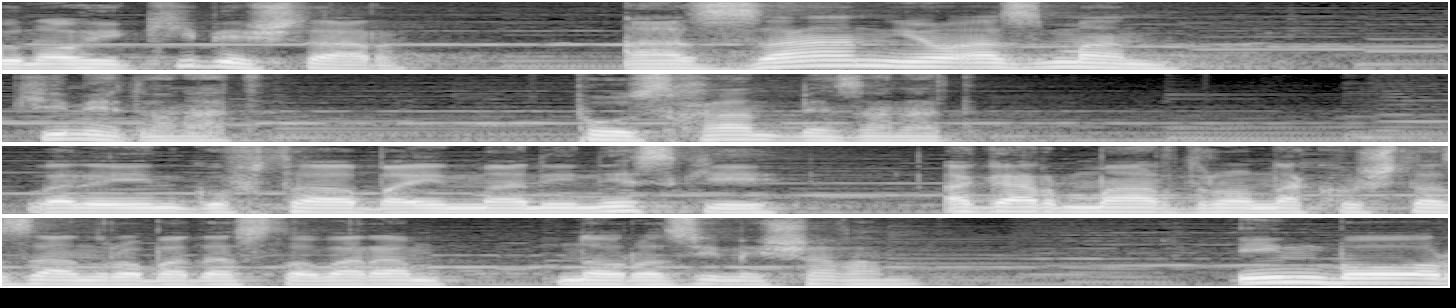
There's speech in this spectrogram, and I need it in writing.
гуноҳи кӣ бештар аз зан ё аз ман кӣ медонад? Пӯзханд мезанад. Вале ин гуфта ба ин маънӣ нест ки агар мардро накушта занро ба даст оварам норозӣ мешавам. Ин бор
